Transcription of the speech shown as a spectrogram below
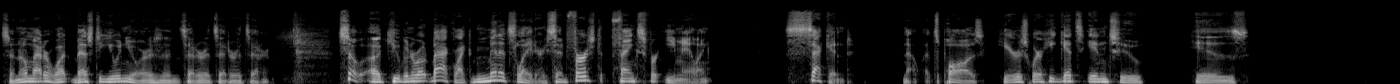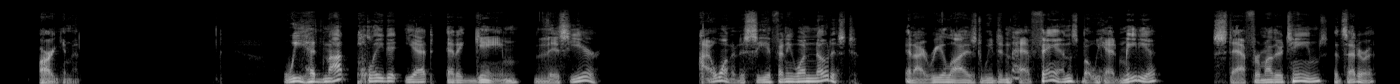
So no matter what, best to you and yours, et cetera, et cetera, et cetera. So uh, Cuban wrote back like minutes later. He said, First, thanks for emailing. Second, now let's pause. Here's where he gets into his argument. We had not played it yet at a game this year. I wanted to see if anyone noticed, and I realized we didn't have fans, but we had media, staff from other teams, etc.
